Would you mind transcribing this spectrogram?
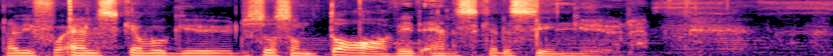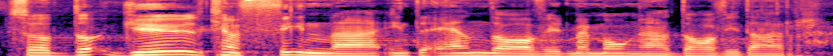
Där vi får älska vår Gud så som David älskade sin Gud. Så Gud kan finna, inte en David, men många Davidar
